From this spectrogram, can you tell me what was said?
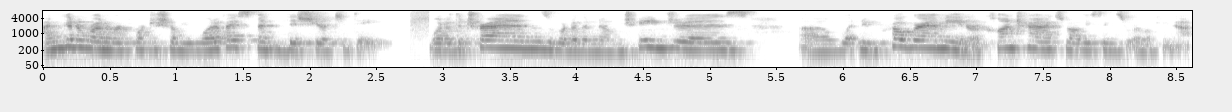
I'm going to run a report to show me what have I spent this year to date. What are the trends? What are the known changes? Uh, what new programming or contracts, all these things we're looking at.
